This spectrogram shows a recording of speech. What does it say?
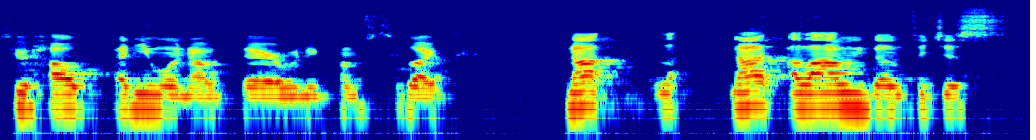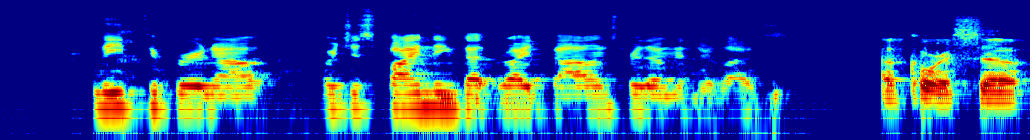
to help anyone out there when it comes to like not not allowing them to just lead to burnout or just finding that right balance for them in their lives? Of course. So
